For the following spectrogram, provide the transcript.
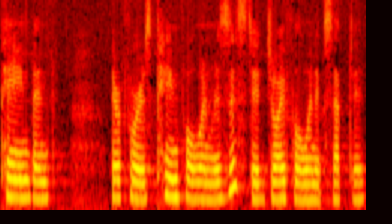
Pain then therefore is painful when resisted, joyful when accepted.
